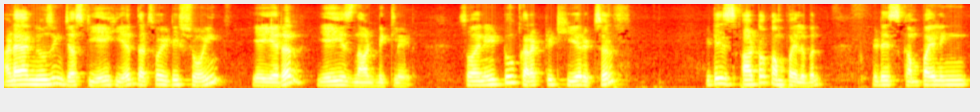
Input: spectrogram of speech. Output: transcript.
and I am using just a here. That's why it is showing a error. A is not declared. So I need to correct it here itself. It is auto compilable it is compiling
